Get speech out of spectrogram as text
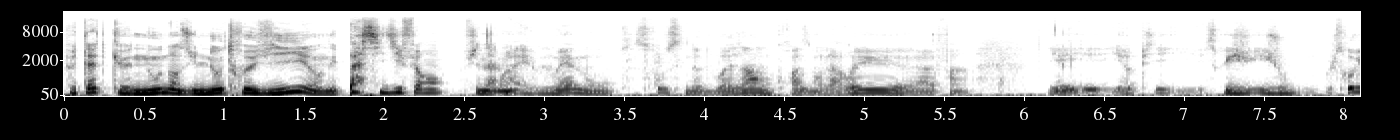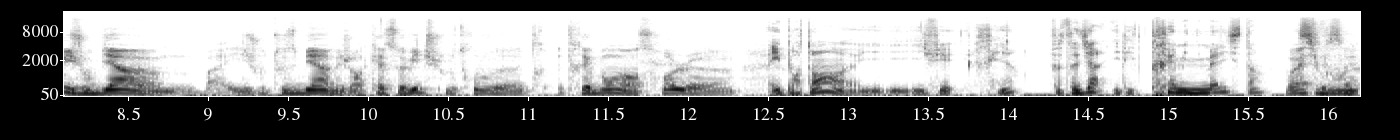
peut-être que nous, dans une autre vie, on n'est pas si différents finalement. Ouais, même, ça se trouve, c'est notre voisin, on croise dans la rue. Enfin, Il il il parce que il joue, je trouve qu'ils jouent bien, euh, bah, ils jouent tous bien, mais genre Kassovitch, je le trouve euh, tr- très bon dans ce rôle. euh. Et pourtant, il, fait rien. Enfin, c'est-à-dire, il est très minimaliste. hein, Ouais, si c'est vous ça. voulez.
